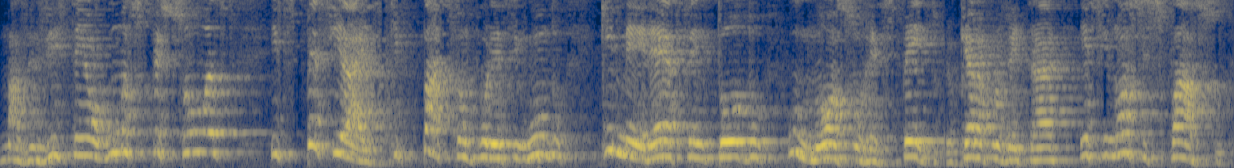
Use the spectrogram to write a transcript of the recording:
Mas existem algumas pessoas especiais que passam por esse mundo que merecem todo o nosso respeito. Eu quero aproveitar esse nosso espaço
